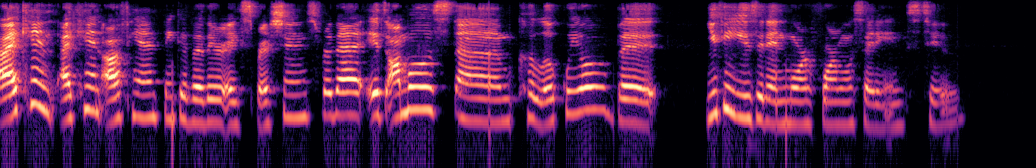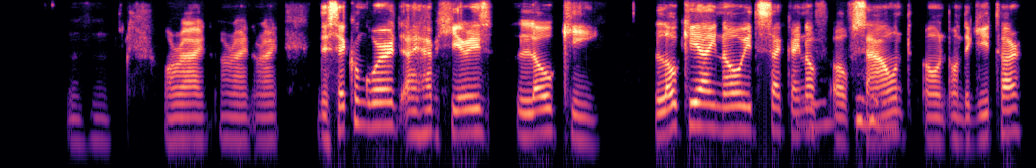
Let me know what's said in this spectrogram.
I I can I can offhand think of other expressions for that. It's almost um colloquial, but you can use it in more formal settings too. Mhm. All right, all right, all right. The second word I have here is low key. Low key, I know it's a kind of, hmm of hmm sound on, on the guitar,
